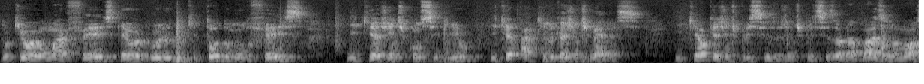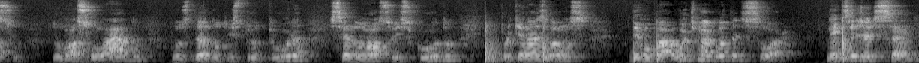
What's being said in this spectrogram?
do que o Elmar fez, tenho orgulho do que todo mundo fez e que a gente conseguiu e que é aquilo que a gente merece e que é o que a gente precisa. A gente precisa da base no nosso, do nosso lado, nos dando estrutura, sendo o nosso escudo, porque nós vamos derrubar a última gota de suor, nem que seja de sangue,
